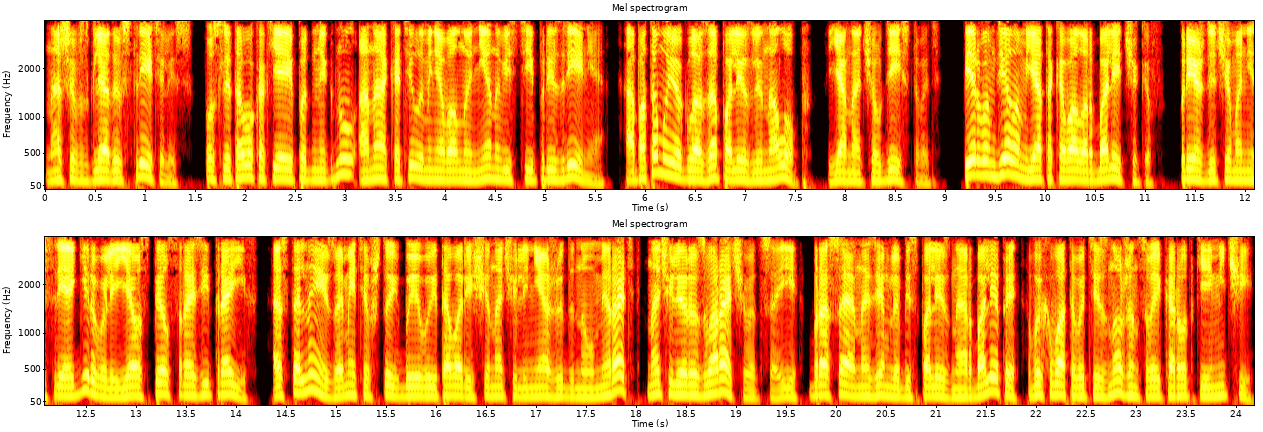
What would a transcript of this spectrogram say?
Наши взгляды встретились. После того, как я ей подмигнул, она окатила меня волной ненависти и презрения, а потом ее глаза полезли на лоб. Я начал действовать. Первым делом я атаковал арбалетчиков. Прежде чем они среагировали, я успел сразить троих. Остальные, заметив, что их боевые товарищи начали неожиданно умирать, начали разворачиваться и, бросая на землю бесполезные арбалеты, выхватывать из ножен свои короткие мечи.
